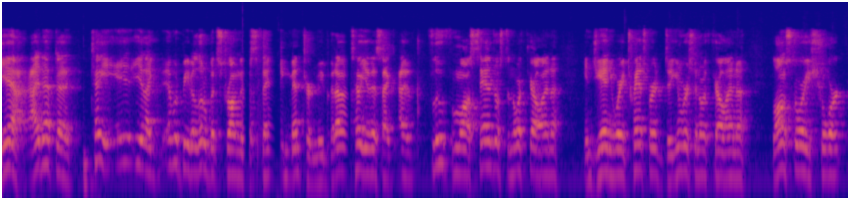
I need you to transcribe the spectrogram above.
Yeah, I'd have to tell you, it, like it would be a little bit strong to say he mentored me, but I'll tell you this: I, I flew from Los Angeles to North Carolina in January, transferred to University of North Carolina. Long story short,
